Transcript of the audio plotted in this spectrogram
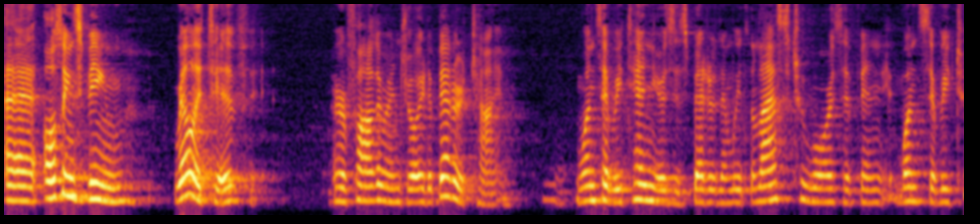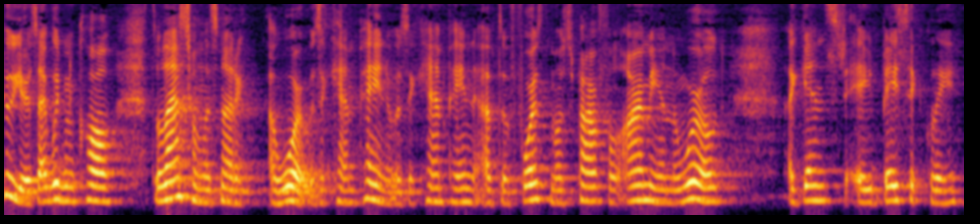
Uh, all things being relative, her father enjoyed a better time. Once every 10 years is better than we. The last two wars have been once every two years. I wouldn't call, the last one was not a, a war, it was a campaign. It was a campaign of the fourth most powerful army in the world against a basically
